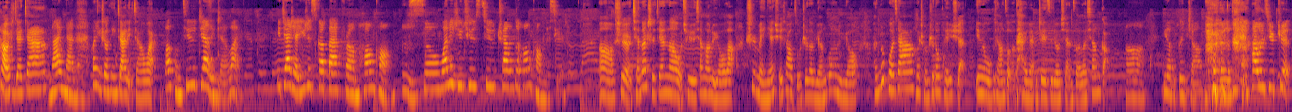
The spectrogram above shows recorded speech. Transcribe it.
好，我是佳佳， And I'm Nana. 欢迎收听家里家外。 Welcome to Jelly Jelly. Hey Jaja, you just got back from Hong Kong. 嗯 So why did you choose to travel to Hong Kong this year? 嗯，是前段时间呢，我去香港旅游了，是每年学校组织的员工旅游，很多国家和城市都可以选。因为我不想走得太远，这次就选择了香港。 Ah, you have a good job. How was your trip?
